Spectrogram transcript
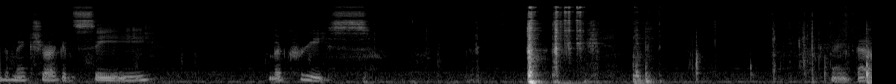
Had to make sure I could see the crease. Okay, that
